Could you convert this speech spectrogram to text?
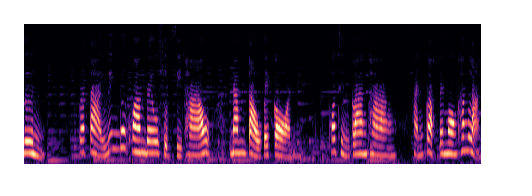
ขึ้น กระต่ายวิ่งด้วยความเร็วสุดฝีเท้านำเต่าไปก่อน พอถึงกลางทาง หันกลับไปมองข้างหลัง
